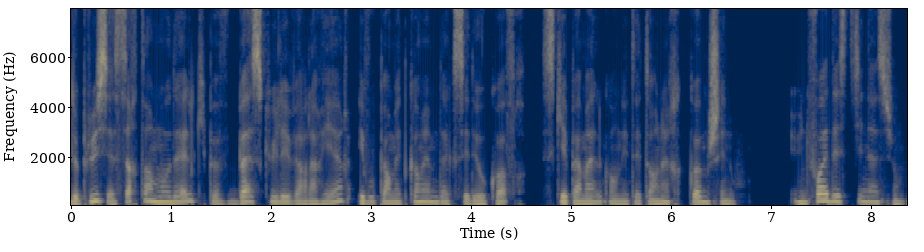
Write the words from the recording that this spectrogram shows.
De plus, il y a certains modèles qui peuvent basculer vers l'arrière et vous permettre quand même d'accéder au coffre, ce qui est pas mal quand on était en l'air comme chez nous. Une fois à destination,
